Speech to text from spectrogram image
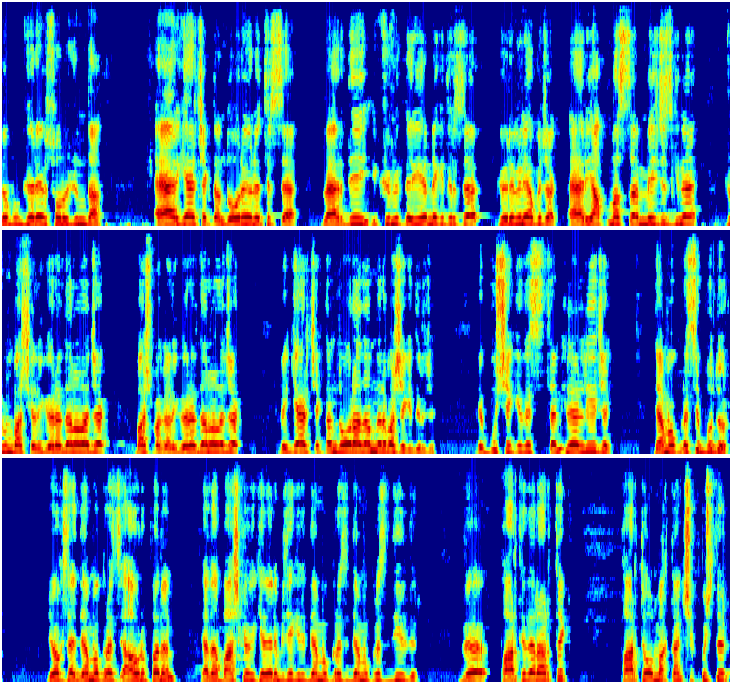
ve bu görev sonucunda eğer gerçekten doğru yönetirse, verdiği yükümlülükleri yerine getirirse görevini yapacak. Eğer yapmazsa meclis yine Cumhurbaşkanı görevden alacak, Başbakanı görevden alacak ve gerçekten doğru adamları başa getirecek. Ve bu şekilde sistem ilerleyecek. Demokrasi budur. Yoksa demokrasi Avrupa'nın ya da başka ülkelerin getirdiği demokrasi demokrasi değildir. Ve partiler artık parti olmaktan çıkmıştır.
